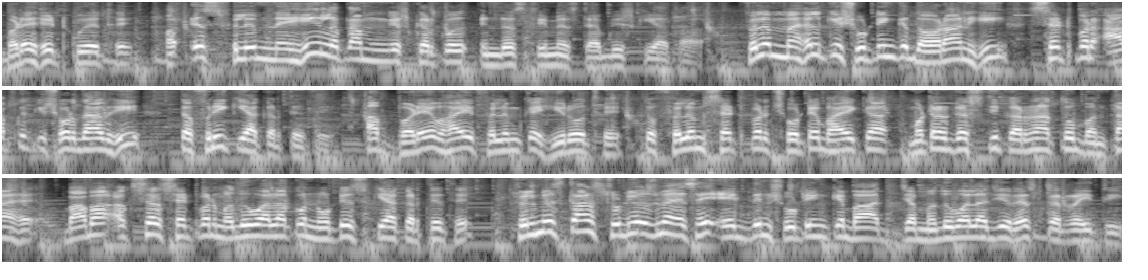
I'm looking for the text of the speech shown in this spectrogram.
बड़े हिट हुए थे और इस फ़िल्म ने ही लता मंगेशकर को इंडस्ट्री में स्टेब्लिश किया था। फ़िल्म महल की शूटिंग के दौरान ही सेट पर आपके किशोरदा भी तफरी किया करते थे। अब बड़े भाई फ़िल्म के हीरो थे तो फ़िल्म सेट पर छोटे भाई का मोटर गश्ती करना तो बनता है। बाबा अक्सर सेट पर मधुवाला को नोटिस किया करते थे फिल्मिस्तान स्टूडियोज में ऐसे एक दिन शूटिंग के बाद जब मधुबाला जी रेस्ट कर रही थी,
